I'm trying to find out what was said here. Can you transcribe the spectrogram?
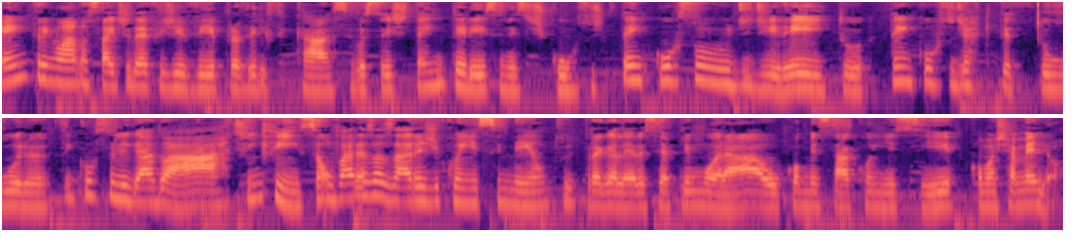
entrem lá no site da FGV para verificar se vocês têm interesse nesses cursos. Tem curso de direito, tem curso de arquitetura, tem curso ligado à arte, enfim, são várias as áreas de conhecimento para a galera se aprimorar ou começar a conhecer como achar melhor.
